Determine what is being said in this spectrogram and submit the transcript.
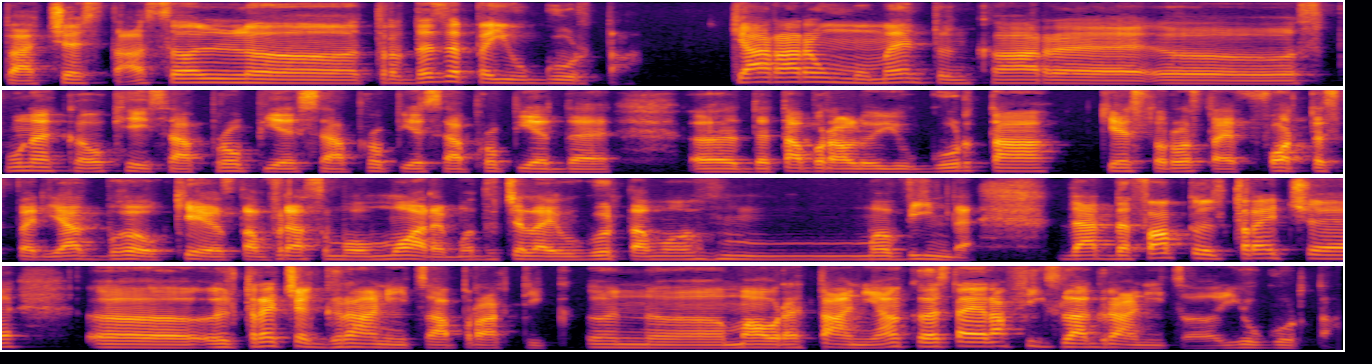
pe acesta să-l uh, trădeze pe iugurta. Chiar are un moment în care uh, spune că ok, se apropie, se apropie, se apropie de, uh, de tabăra lui Iugurta, chestorul ăsta e foarte speriat, bă, ok, ăsta vrea să mă omoare, mă duce la iogurta, mă, mă vinde. Dar de fapt îl trece, uh, îl trece granița practic în uh, Mauretania, că ăsta era fix la graniță, iogurta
